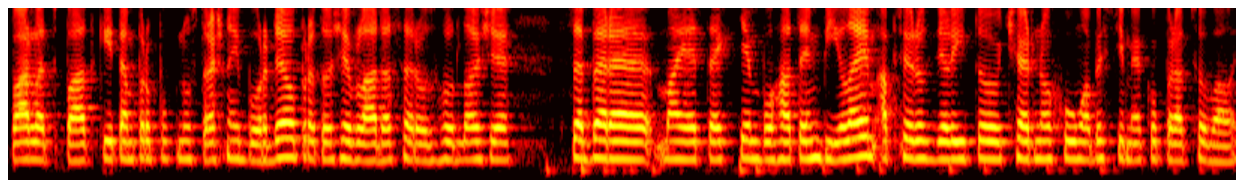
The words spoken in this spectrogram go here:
pár let zpátky tam propuknul strašný bordel, protože vláda se rozhodla, že sebere majetek těm bohatým bílým a přerozdělí to černochům, aby s tím jako pracovali.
